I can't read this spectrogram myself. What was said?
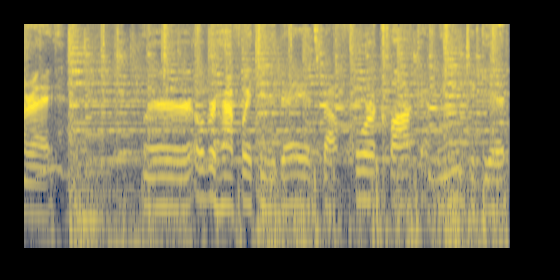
All right, we're over halfway through the day. It's about four o'clock, and we need to get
